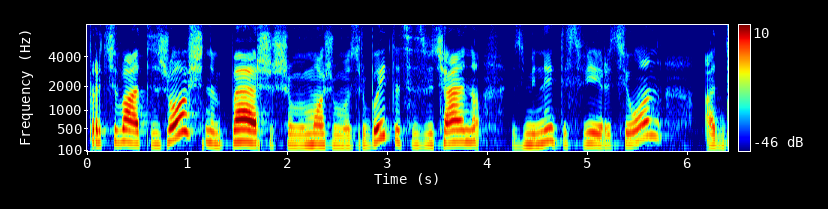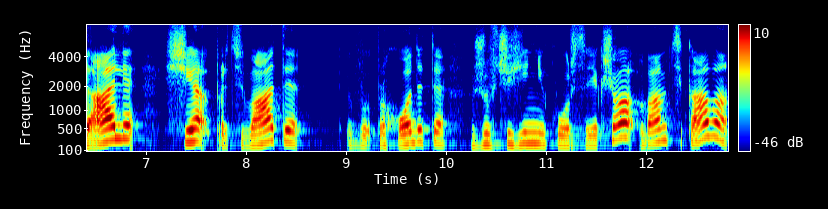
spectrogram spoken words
працювати з жовчним, перше, що ми можемо зробити, це, звичайно, змінити свій раціон, а далі ще працювати, в- проходити жовчогінні курси. Якщо вам цікаво,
